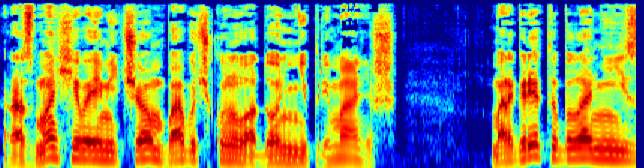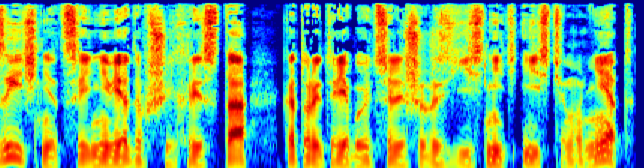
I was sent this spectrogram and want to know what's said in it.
Размахивая мечом, бабочку на ладонь не приманишь. Маргарета была не язычницей, не ведавшей Христа, которой требуется лишь разъяснить истину. Нет,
